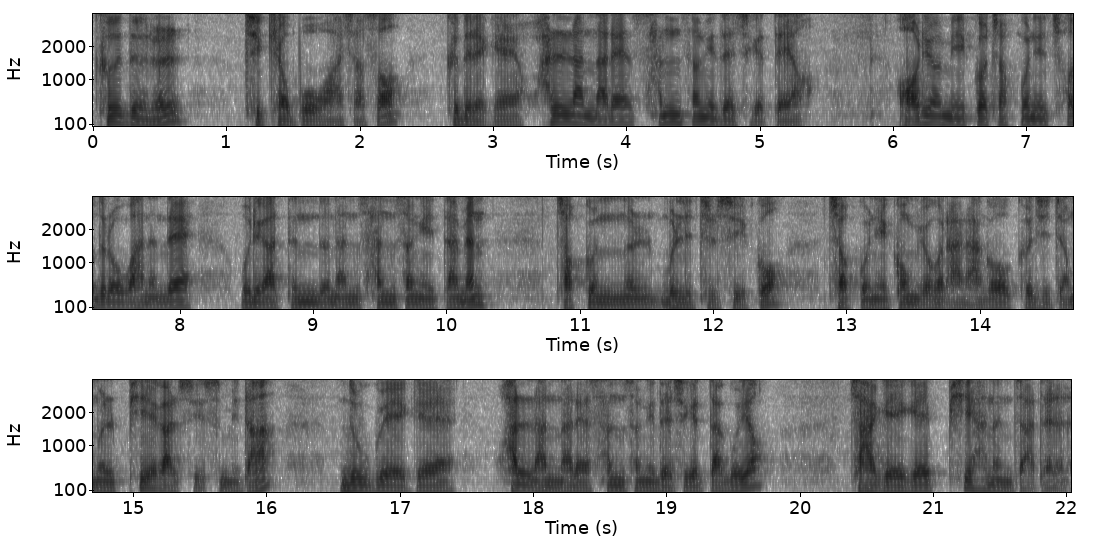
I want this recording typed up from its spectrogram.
그들을 지켜보호하셔서 그들에게 환란 날에 산성이 되시겠대요. 어려움이 있고 적군이 쳐들어오고 하는데 우리가 든든한 산성이 있다면 적군을 물리칠 수 있고 적군이 공격을 안 하고 그 지점을 피해 갈 수 있습니다. 누구에게 환란 날에 산성이 되시겠다고요? 자기에게 피하는 자들,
